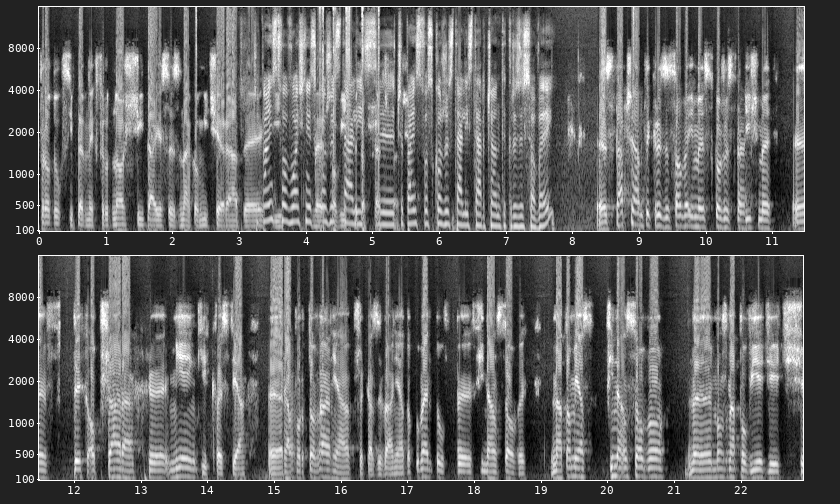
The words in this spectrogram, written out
produkcji, pewnych trudności daje sobie znakomicie radę. Czy państwo właśnie e, skorzystali z, czy państwo skorzystali z tarczy antykryzysowej? E, Z tarczy antykryzysowej my skorzystaliśmy e, w tych obszarach e, miękkich, kwestia e, raportowania, przekazywania dokumentów e, finansowych. Natomiast finansowo e, można powiedzieć,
